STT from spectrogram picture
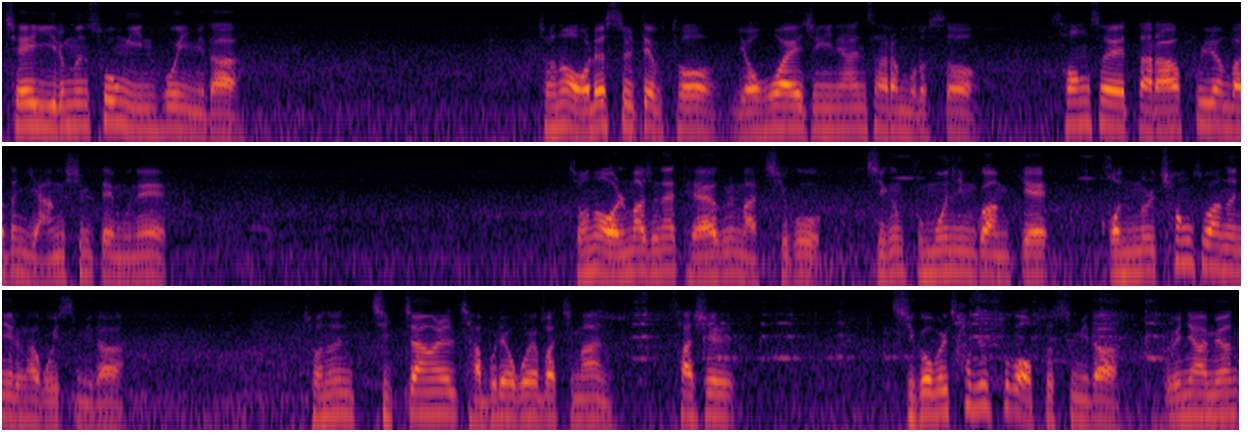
제 이름은 송인호입니다. 저는 어렸을 때부터 여호와의 증인의 한 사람으로서 성서에 따라 훈련받은 양심 때문에 저는 얼마 전에 대학을 마치고 지금 부모님과 함께 건물 청소하는 일을 하고 있습니다. 저는 직장을 잡으려고 해봤지만 사실 직업을 찾을 수가 없었습니다. 왜냐하면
